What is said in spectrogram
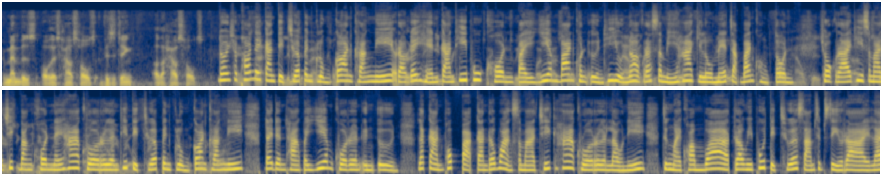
members of those households visiting other households. โดยเฉพาะในการติดเชื้อเป็นกลุ่มก้อนครั้งนี้ เราได้เห็นการที่ผู้คนไปเยี่ยมบ้านคนอื่นที่อยู่นอกรัศมี 5 กิโลเมตรจากบ้านของตน โชคร้ายที่สมาชิกบางคนใน 5 ครัวเรือนที่ติดเชื้อเป็นกลุ่มก้อนครั้งนี้ ได้เดินทางไปเยี่ยมครัวเรือนอื่น ๆ และการพบปะกันระหว่างสมาชิก 5 ครัวเรือนเหล่านี้ จึงหมายความว่าเรามีผู้ติดเชื้อ 34 ราย และ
